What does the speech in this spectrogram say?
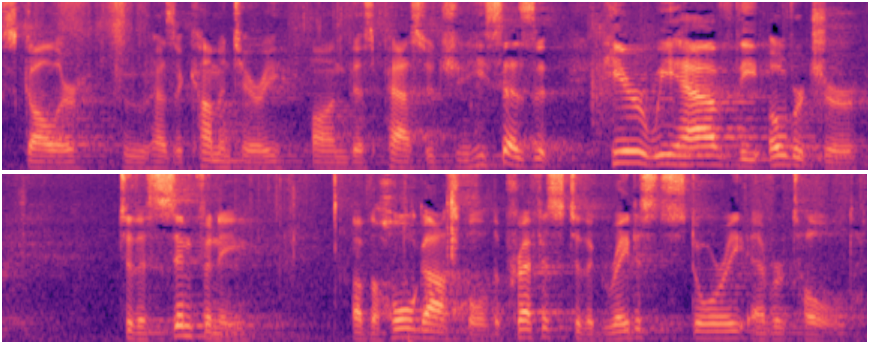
scholar who has a commentary on this passage. He says that here we have the overture to the symphony of the whole gospel, the preface to the greatest story ever told.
